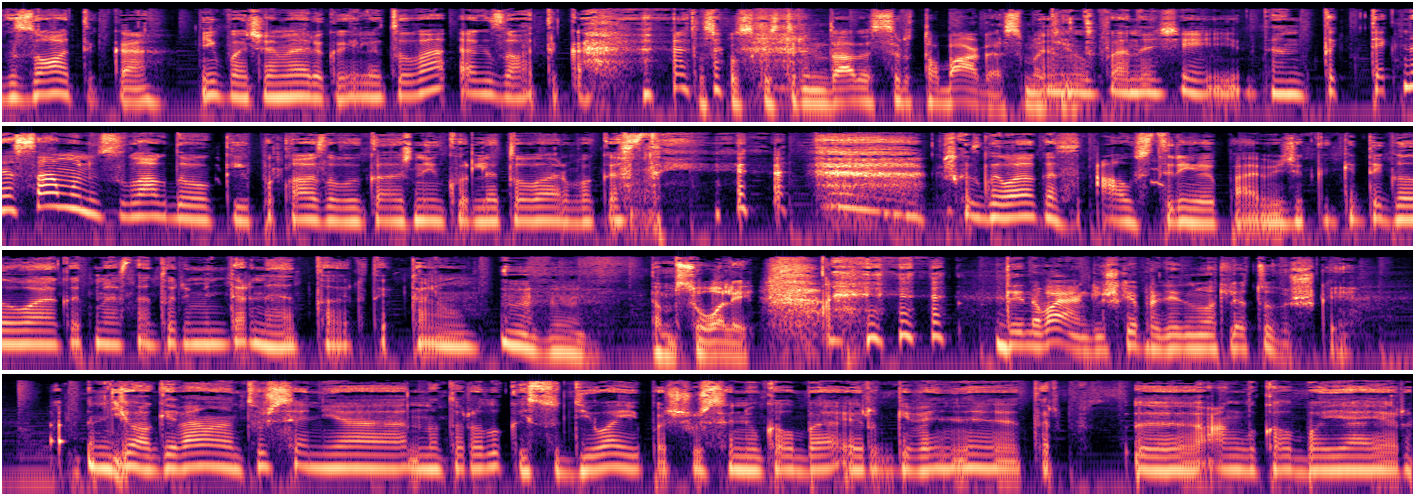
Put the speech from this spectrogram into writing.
egzotika, ypač Amerikoje, Lietuva, egzotika. Tas paskui Trindadas ir Tobagas, Nu, matyt. panašiai, ten tik nesąmonių sulaukdavau, kai paklausdavau, gal žinai, kur Lietuva arba kas tai. Kažkas galvoja, kas Austrijoje, pavyzdžiui, kiti galvoja, kad mes neturim interneto ir taip toliau. Mhm. Tamsuoliai. Dainavai angliškai, pradėjai dainuoti lietuviškai. Jo, gyvenant užsienyje, natūralu, kai studijuoji ypač užsienių kalbą ir gyveni tarp uh, anglų kalboje ir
